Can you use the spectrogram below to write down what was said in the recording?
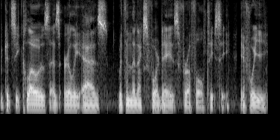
We could see close as early as within the next four days for a full TC. If we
